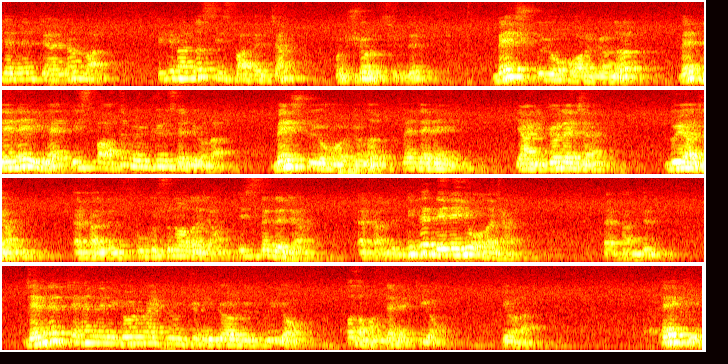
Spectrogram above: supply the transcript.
Cennet cehennem var. Peki ben nasıl ispat edeceğim? Konuşuyoruz şimdi. Beş duyu organı ve deney ile ispatı mümkünse diyorlar. Beş duyu organı ve deney. Yani göreceğim, duyacağım, efendim kokusunu alacağım, hissedeceğim, efendim bir de deneyi olacak. Efendim. Cennet cehennemi görmek mümkün mü, gördük mü? Yok. O zaman demek ki yok diyorlar. Peki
